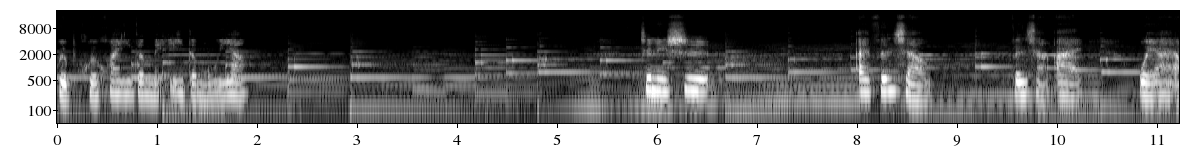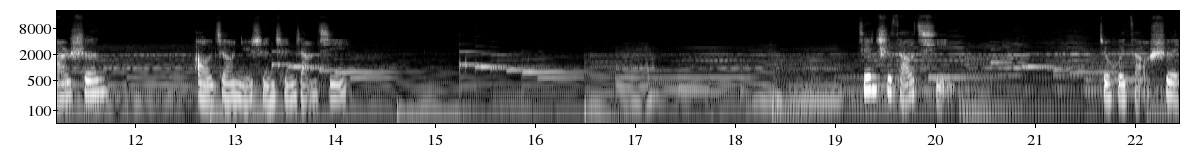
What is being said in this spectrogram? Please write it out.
会不会换一个美丽的模样？这里是爱分享，分享爱，为爱而生，傲娇女神成长记。坚持早起，就会早睡。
